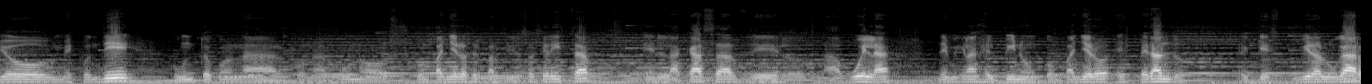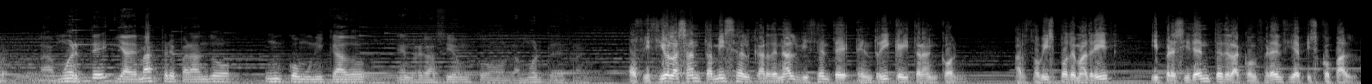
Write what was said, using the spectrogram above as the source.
Yo me escondí junto con, algunos compañeros del Partido Socialista en la casa de la abuela de Miguel Ángel Pino, un compañero, esperando que tuviera lugar la muerte y además preparando un comunicado en relación con la muerte de Franco. Ofició la Santa Misa el cardenal Vicente Enrique y Trancón, arzobispo de Madrid y presidente de la Conferencia Episcopal,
